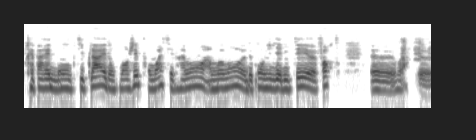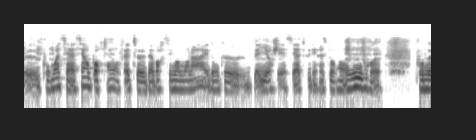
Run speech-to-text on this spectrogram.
préparer de bons petits plats et donc manger pour moi c'est vraiment un moment euh, de convivialité euh, forte. Euh, voilà, pour moi c'est assez important en fait d'avoir ces moments-là et donc d'ailleurs j'ai assez hâte que les restaurants ouvrent pour nos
